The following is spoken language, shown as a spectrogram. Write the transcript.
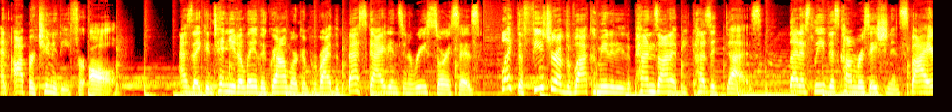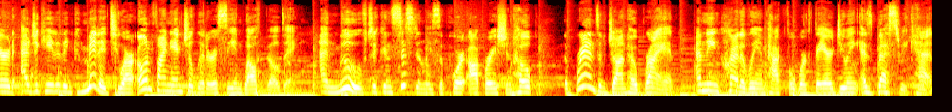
and opportunity for all. As they continue to lay the groundwork and provide the best guidance and resources, like the future of the Black community depends on it because it does. Let us leave this conversation inspired, educated, and committed to our own financial literacy and wealth building, and move to consistently support Operation Hope the brands of John Hope Bryant, and the incredibly impactful work they are doing as best we can.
